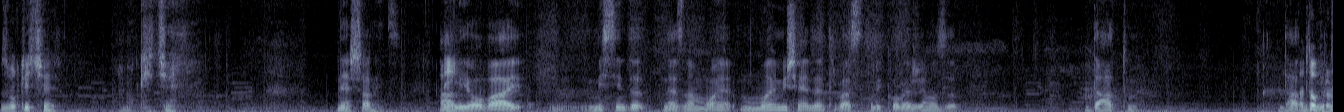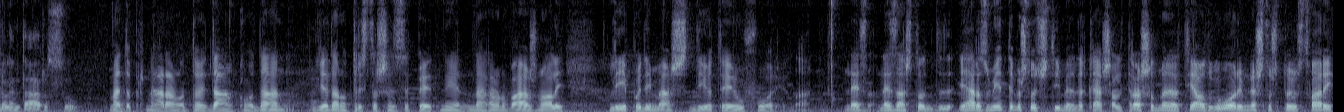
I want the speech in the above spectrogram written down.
Zbog kiće? Bukiće. Ne, šalim se. Nije. Ali ovaj, mislim da, ne znam, moje, moje mišljenje je da ne treba se toliko vežemo za datume. Datumi dobro. u kalendaru su Ma dobro, naravno, to je dan ko dan, jedan od 365, nije naravno važno, ali lijepo je da imaš dio te euforije, zna. Ne znam, ne znam što, ja razumijem tebe što će ti mene da kažeš, ali trebaš od mene da ti ja odgovorim nešto što je u stvari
